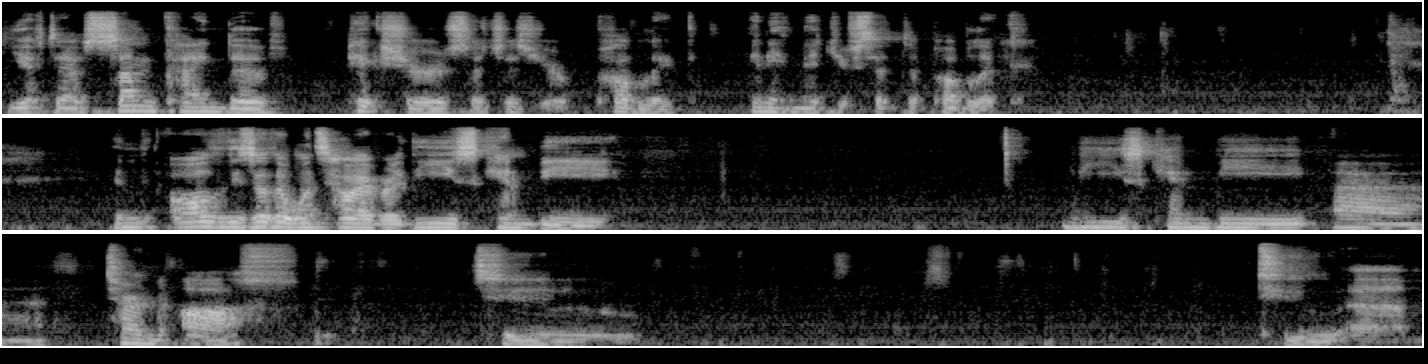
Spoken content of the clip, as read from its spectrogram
you have to have some kind of picture, such as your public, anything that you've set to public. And all of these other ones, however, these can be these can be uh, turned off to to um,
